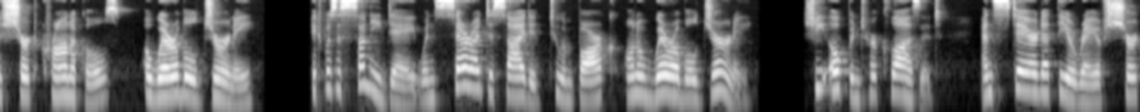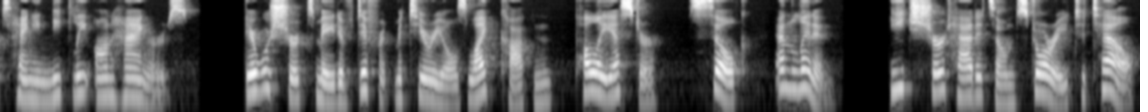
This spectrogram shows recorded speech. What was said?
The Shirt Chronicles, A Wearable Journey. It was a sunny day when Sarah decided to embark on a wearable journey. She opened her closet and stared at the array of shirts hanging neatly on hangers. There were shirts made of different materials like cotton, polyester, silk, and linen. Each shirt had its own story to tell,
